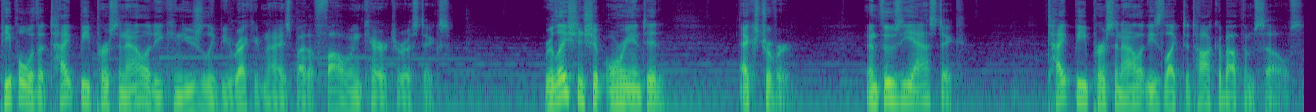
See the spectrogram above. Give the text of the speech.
People with a type B personality can usually be recognized by the following characteristics relationship oriented, extrovert, enthusiastic. Type B personalities like to talk about themselves.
